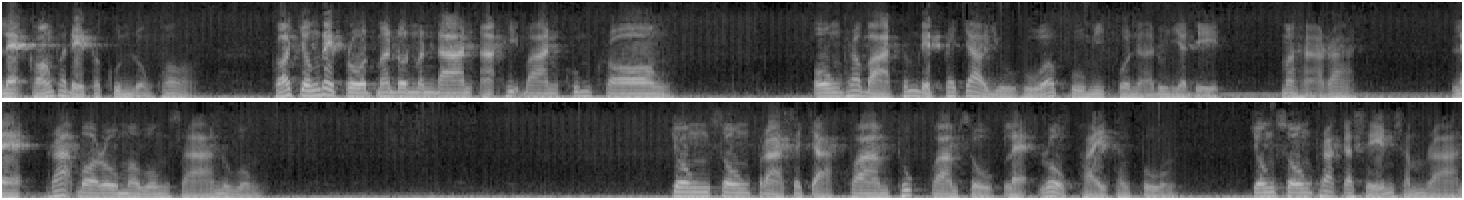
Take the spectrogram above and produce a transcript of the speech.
และของพระเดชพระคุณหลวงพ่อ ขอจงได้โปรดมาดลบันดาลอภิบาลคุ้มครอง องค์พระบาทสมเด็จพระเจ้าอยู่หัวภูมิพลอดุลยเดชมหาราช และพระบรมวงศานุวงศ์จงทรงปราศจากความทุกข์ความโศกและโรคภัยทั้งปวง จงทรงพระเกษมสำราญ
